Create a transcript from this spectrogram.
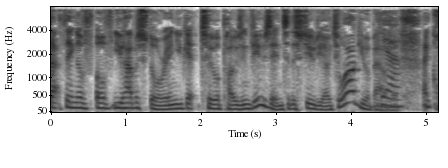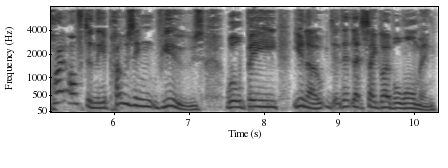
That thing of, of you have a story and you get two opposing views into the studio to argue about Yeah. it. And quite often the opposing views will be, you know, let's say global warming.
